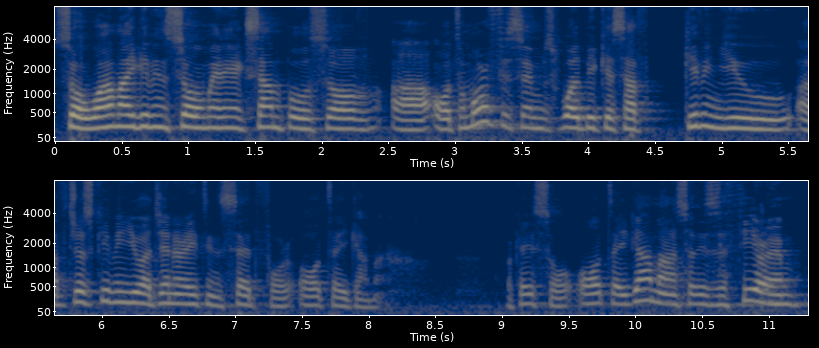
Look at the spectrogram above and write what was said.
So why am I giving so many examples of uh, automorphisms? Well, because I've given you, I've just given you a generating set for alt A gamma. Okay, so alt A gamma, so this is a theorem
